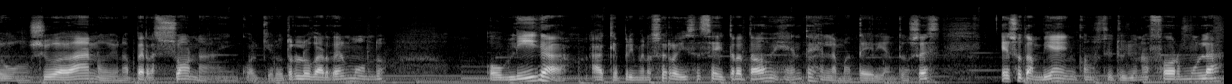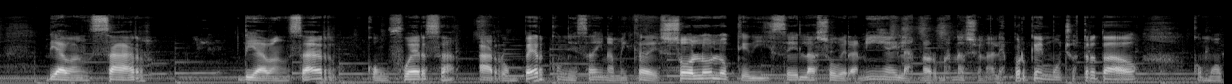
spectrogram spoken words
un ciudadano, de una persona en cualquier otro lugar del mundo, obliga a que primero se revise si hay tratados vigentes en la materia. Entonces, eso también constituye una fórmula de avanzar, de avanzar con fuerza a romper con esa dinámica de solo lo que dice la soberanía y las normas nacionales, porque hay muchos tratados como,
